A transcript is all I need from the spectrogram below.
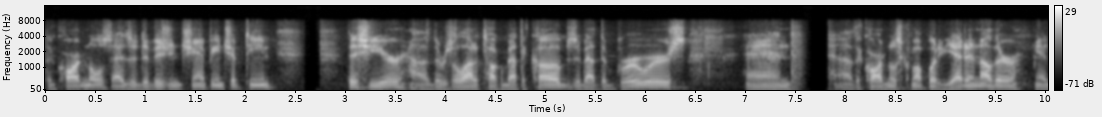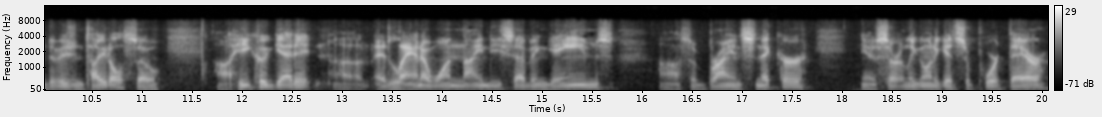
the Cardinals as a division championship team this year. Uh, there was a lot of talk about the Cubs, about the Brewers, and uh, the Cardinals come up with yet another you know, division title. So uh, he could get it. Uh, Atlanta won 97 games. Uh, so Brian Snitker, you know, certainly going to get support there.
